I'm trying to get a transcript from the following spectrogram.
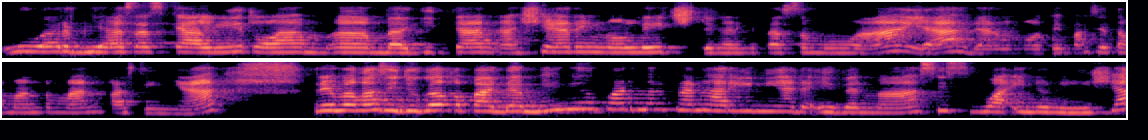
Luar biasa sekali telah membagikan uh, sharing knowledge dengan kita semua ya dan memotivasi teman-teman pastinya. Terima kasih juga kepada media partner keren hari ini ada event mahasiswa Indonesia,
